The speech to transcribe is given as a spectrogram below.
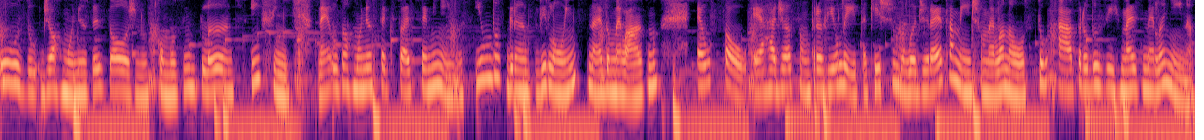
uso de hormônios exógenos como os implantes, enfim, né, os hormônios sexuais femininos. E um dos grandes vilões né, do melasma é o sol, é a radiação ultravioleta, que estimula diretamente o melanócito a produzir mais melanina.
